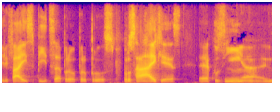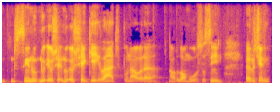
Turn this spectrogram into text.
ele faz pizza pro, pro, pros, pros hikers, é, cozinha, assim, no, no, eu, no, eu cheguei lá, tipo, na hora, na hora do almoço, assim, é, não tinha ninguém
